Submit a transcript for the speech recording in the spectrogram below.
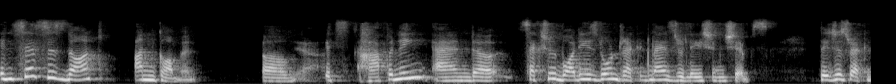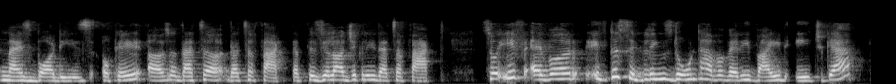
incest is not uncommon. Um, yeah. It's happening, and uh, sexual bodies don't recognize relationships; they just recognize bodies. Okay, uh, so that's a that's a fact. That physiologically, that's a fact. So if ever, if the siblings don't have a very wide age gap,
